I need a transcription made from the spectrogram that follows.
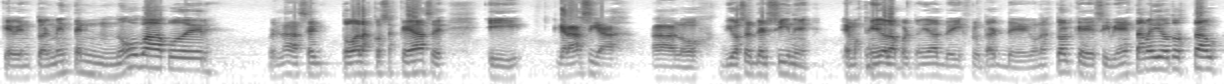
que eventualmente no va a poder ¿verdad? hacer todas las cosas que hace. Y gracias a los dioses del cine hemos tenido la oportunidad de disfrutar de un actor que si bien está medio tostado,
